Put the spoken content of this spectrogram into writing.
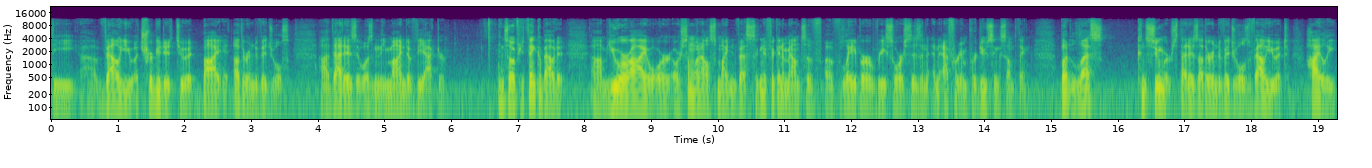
the uh, value attributed to it by other individuals. Uh, that is, it was in the mind of the actor. And so if you think about it, um, you or I or, or someone else might invest significant amounts of, of labor, resources, and, and effort in producing something, but less consumers, that is, other individuals, value it highly,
